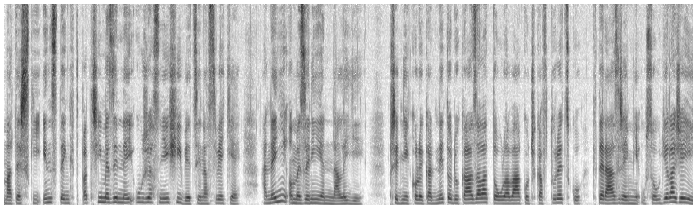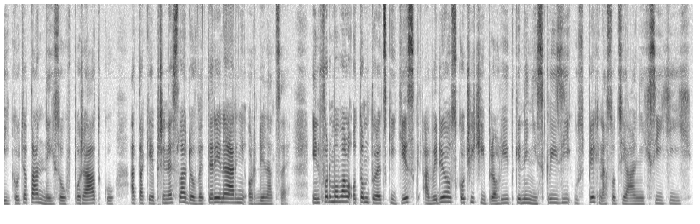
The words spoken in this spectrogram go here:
Mateřský instinkt patří mezi nejúžasnější věci na světě a není omezený jen na lidi. Před několika dny to dokázala toulavá kočka v Turecku, která zřejmě usoudila, že její koťata nejsou v pořádku a tak je přinesla do veterinární ordinace. Informoval o tom turecký tisk a video z kočičí prohlídky nyní sklízí úspěch na sociálních sítích.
